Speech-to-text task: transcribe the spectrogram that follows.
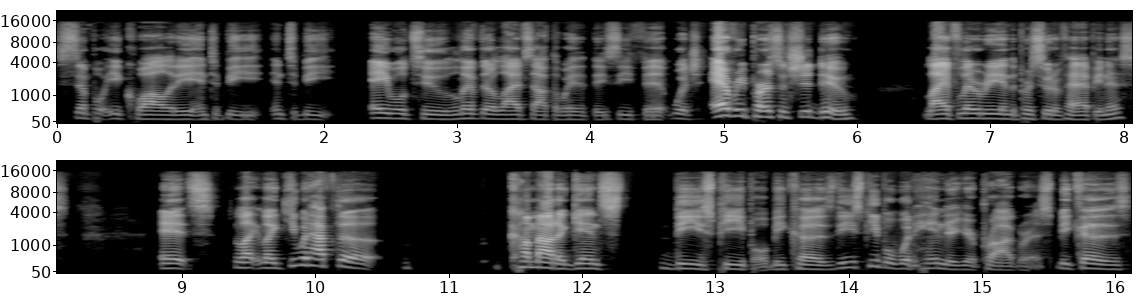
simple equality and to be and to be able to live their lives out the way that they see fit, which every person should do, life, liberty, and the pursuit of happiness. It's like like you would have to come out against these people because these people would hinder your progress because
